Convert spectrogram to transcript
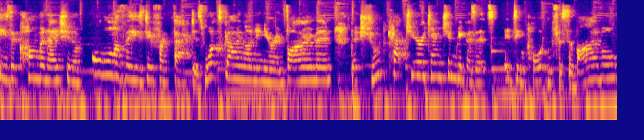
is a combination of all of these different factors. What's going on in your environment that should capture your attention because it's it's important for survival.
